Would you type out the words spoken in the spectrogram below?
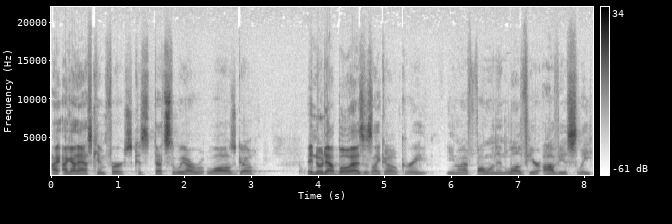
I, I got to ask him first, because that's the way our laws go. And no doubt Boaz is like, oh, great. You know, I've fallen in love here, obviously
